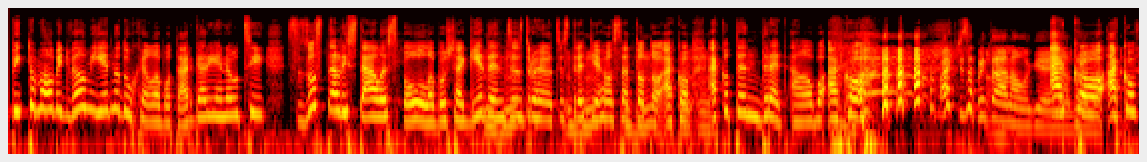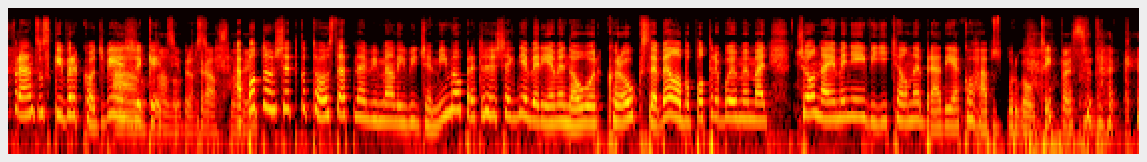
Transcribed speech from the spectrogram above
by to malo byť veľmi jednoduché, lebo Targaryenovci zostali stále spolu, lebo však jeden mm-hmm, cez druhého, cez mm-hmm, tretieho sa mm-hmm, toto, ako, mm-hmm. ako ten dred, alebo ako... Páči sa mi tá analogia. Ako, ako francúzsky vrkoč, vieš, áno, že keď áno, si proste. Krásne, a potom všetko to ostatné by mali byť, že mimo, pretože však neberieme no work k sebe, lebo potrebujeme mať čo najmenej viditeľné brady ako Habsburgovci. Presne tak.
